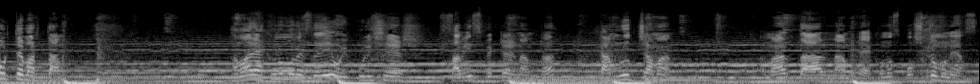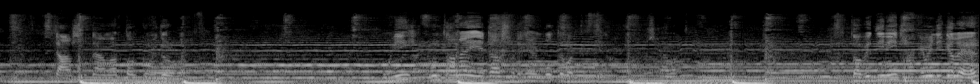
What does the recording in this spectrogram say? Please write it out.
করতে পারতাম। আমার এখনও মনে আছে ওই পুলিশের সাব ইন্সপেক্টরের নামটা কামরুজ্জামান। আমার তার নামটা এখনও স্পষ্ট মনে আছে। যার সাথে আমার তর্ক বিতর্ক। উনি কোন থানায় এটা সঠিক আমি বলতে পারতেছি না। তবে তিনি ঢাকা মেডিকেলের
